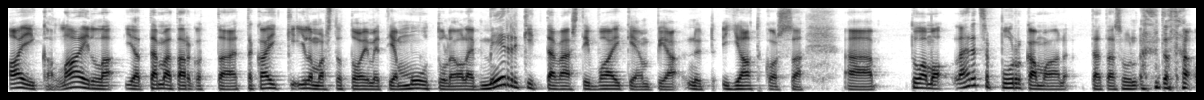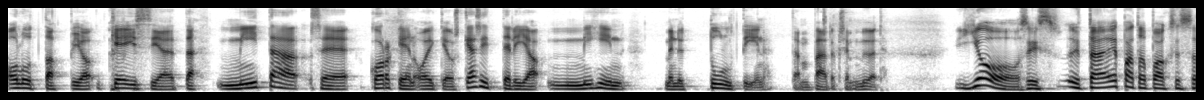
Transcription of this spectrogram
aika lailla ja tämä tarkoittaa, että kaikki ilmastotoimet ja muut tulee olemaan merkittävästi vaikeampia nyt jatkossa. Äh, Tuomo, lähdetkö purkamaan tätä sun tota oluttappio-keissiä, että mitä se korkein oikeus käsitteli ja mihin me nyt tultiin tämän päätöksen myötä? Joo, siis tämä epätapauksessa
